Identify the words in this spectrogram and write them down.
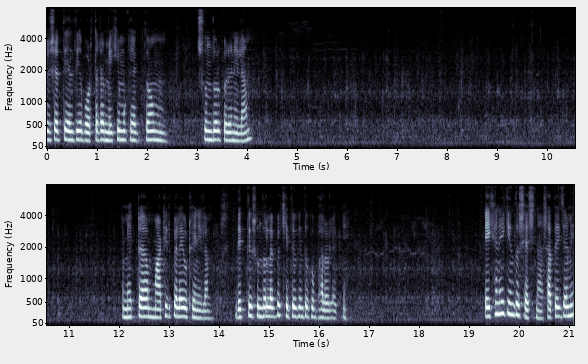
সরিষার তেল দিয়ে ভর্তাটা মেখে মুখে একদম সুন্দর করে নিলাম। আমি একটা মাটির পেলায় উঠিয়ে নিলাম। দেখতেও সুন্দর লাগবে, খেতেও কিন্তু খুব ভালো লাগবে। এইখানেই কিন্তু শেষ না। সাথে যে আমি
